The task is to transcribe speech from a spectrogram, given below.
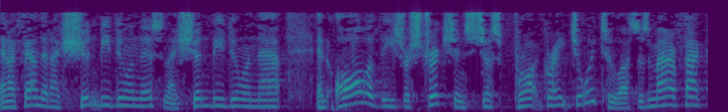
And I found that I shouldn't be doing this and I shouldn't be doing that. And all of these restrictions just brought great joy to us. As a matter of fact,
